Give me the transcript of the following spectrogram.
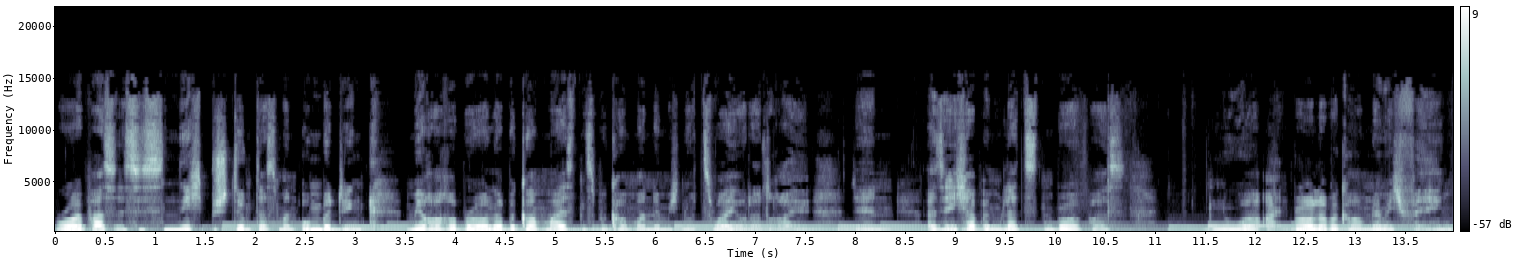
Brawl Pass ist es nicht bestimmt, dass man unbedingt mehrere Brawler bekommt. Meistens bekommt man nämlich nur zwei oder drei. Denn, also ich habe im letzten Brawl Pass nur einen Brawler bekommen, nämlich Fang.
